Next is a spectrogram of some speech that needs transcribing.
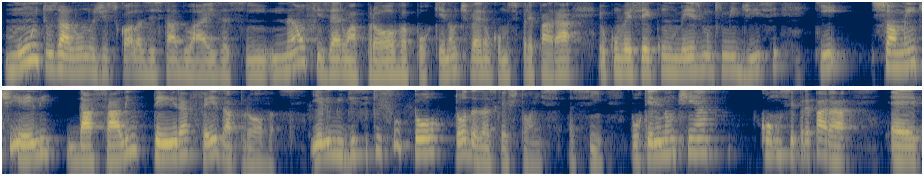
Muitos alunos de escolas estaduais, assim, não fizeram a prova porque não tiveram como se preparar. Eu conversei com o mesmo que me disse que somente ele, da sala inteira, fez a prova. E ele me disse que chutou todas as questões, assim, porque ele não tinha como se preparar. É,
